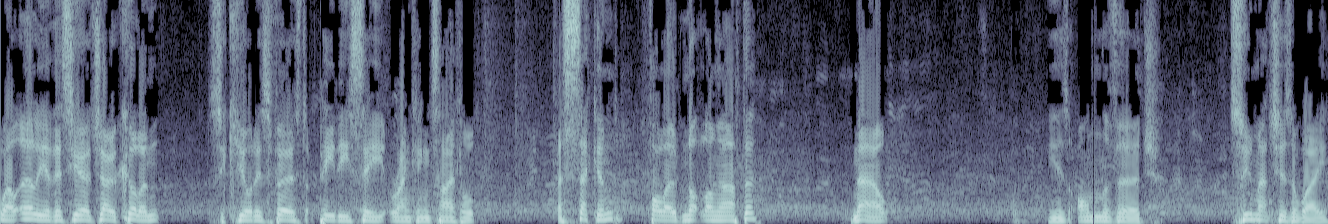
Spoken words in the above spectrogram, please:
Well, earlier this year, Joe Cullen secured his first PDC ranking title. A second followed not long after. Now, he is on the verge, two matches away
